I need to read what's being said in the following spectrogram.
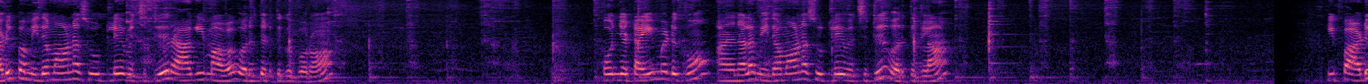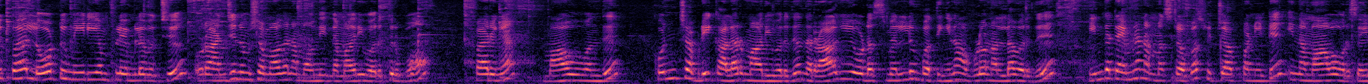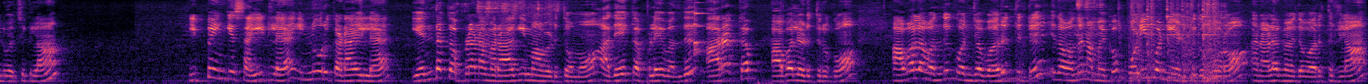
அடுப்பை மிதமான சூட்லேயே வச்சுட்டு ராகி மாவை வறுத்தெடுத்துக்க போகிறோம் கொஞ்சம் டைம் எடுக்கும். அதனால் மிதமான சூட்லேயே வச்சுட்டு வறுத்துக்கலாம். இப்போ அடுப்பை லோ டு மீடியம் ஃப்ளேமில் வச்சு ஒரு அஞ்சு நிமிஷமாவது நம்ம வந்து இந்த மாதிரி வறுத்துருப்போம். பாருங்கள் மாவு வந்து கொஞ்சம் அப்படியே கலர் மாறி வருது. அந்த ராகியோட ஸ்மெல்லும் பார்த்தீங்கன்னா அவ்வளோ நல்லா வருது. இந்த டைமில் நம்ம ஸ்டவ்வை சுவிட்ச் ஆஃப் பண்ணிவிட்டு இந்த மாவை ஒரு சைடு வச்சுக்கலாம். இப்போ இங்கே சைடில் இன்னொரு கடாயில் எந்த கப்பில் நம்ம ராகி மாவு எடுத்தோமோ அதே கப்லேயே வந்து அரை கப் அவல் எடுத்திருக்கோம். அவலை வந்து கொஞ்சம் வறுத்துட்டு இதை வந்து நம்ம இப்போ பொடி பண்ணி எடுத்துக்க போகிறோம் அதனால் இதை வறுத்துக்கலாம்.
